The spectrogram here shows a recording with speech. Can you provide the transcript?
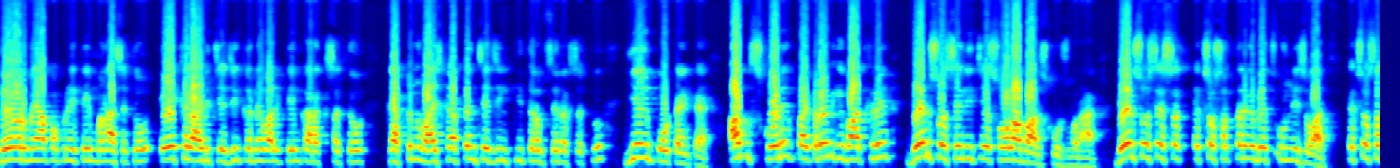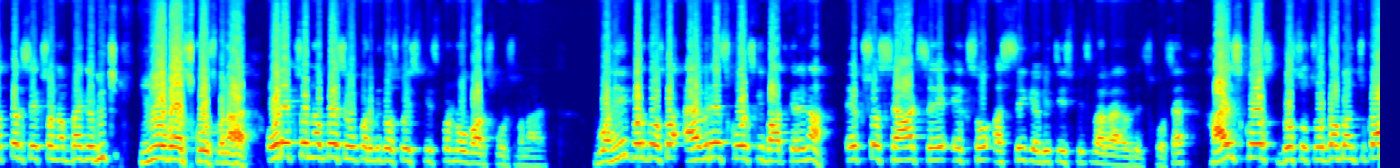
फेवर में आप अपनी टीम बना सकते हो। एक खिलाड़ी चेंजिंग करने वाली टीम का रख सकते हो। कैप्टन वाइस कैप्टन चेजिंग की तरफ़ से रख सकते हो। ये इंपॉर्टेंट है। अब स्कोरिंग पैटर्न की बात करें, डेढ़ सौ से नीचे 16 बार स्कोर बना है। डेढ़ सौ से 170 के बीच 19 बार 170 से 190 के बीच नौ बार स्कोर बना है। और 190 से ऊपर भी दोस्तों इस पीस पर नौ बार स्कोर बना है। वहीं पर दोस्तों एवरेज स्कोर्स की बात करें ना 160 से 180 के बीच इस पिच पर एवरेज स्कोर्स है। हाई स्कोर्स 214 बन चुका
